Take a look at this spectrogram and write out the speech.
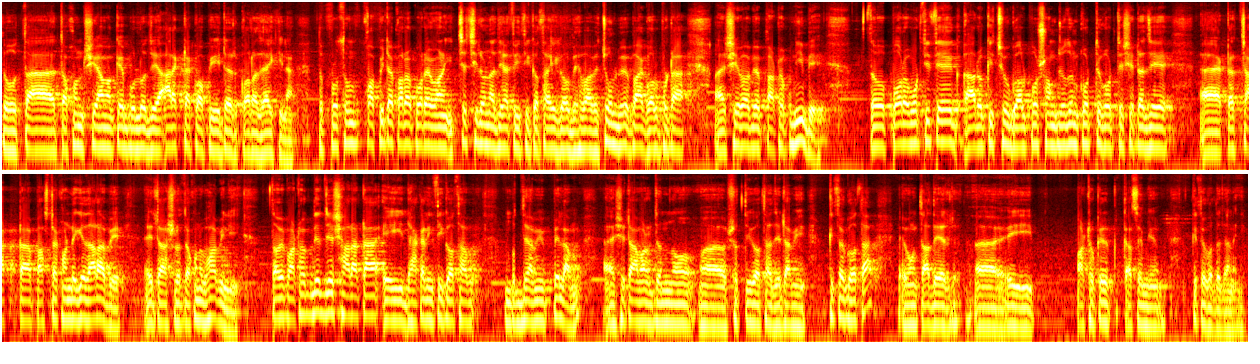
তো তা তখন সে আমাকে বলল যে আরেকটা কপি এটার করা যায় কিনা। তো প্রথম কপিটা করার পরে আমার ইচ্ছে ছিল না যে যেহেতু ইতিকথা এইভাবে চলবে বা গল্পটা সেভাবে পাঠক নিবে। তো পরবর্তীতে আরও কিছু গল্প সংযোজন করতে করতে সেটা যে একটা চারটা, পাঁচটা খণ্ডে গিয়ে দাঁড়াবে, এটা আসলে তখনও ভাবিনি। তবে পাঠকদের যে সারাটা এই ঢাকা কথা মধ্যে আমি পেলাম সেটা আমার জন্য সত্যি কথা যেটা আমি কৃতজ্ঞতা এবং তাদের এই পাঠকের কাছে আমি কৃতজ্ঞতা জানাই।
